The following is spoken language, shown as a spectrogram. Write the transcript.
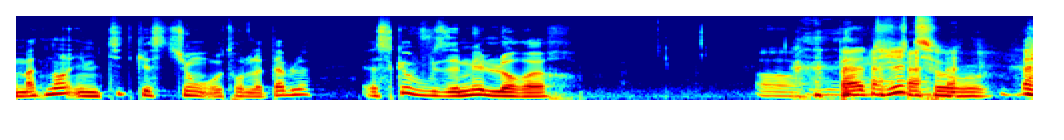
Maintenant, une petite question autour de la table. Est-ce que vous aimez l'horreur? Oh, pas du tout.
